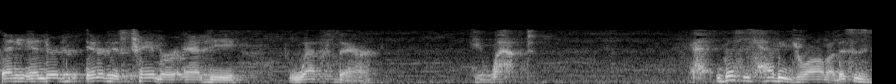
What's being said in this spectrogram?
Then he entered, entered his chamber, and he wept there. He wept. This is heavy drama. This is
